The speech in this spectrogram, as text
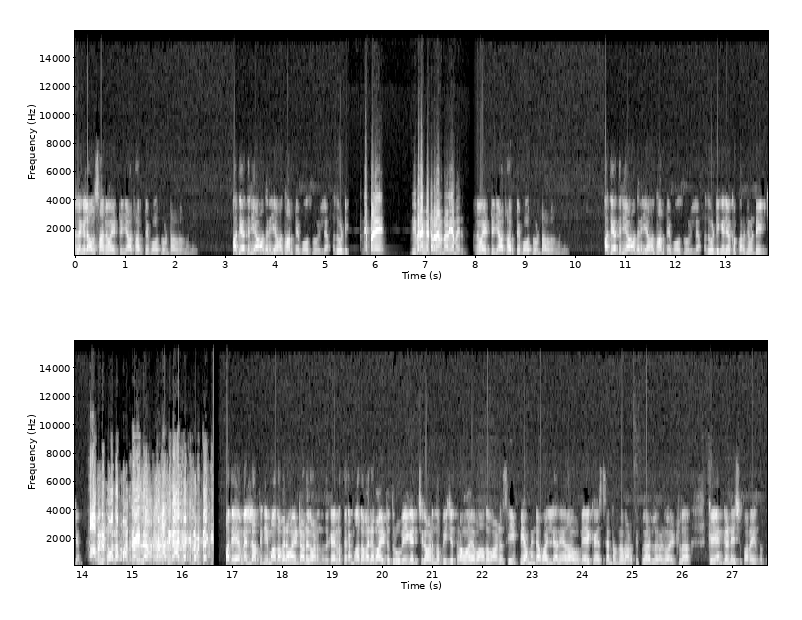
അല്ലെങ്കിൽ അവസാനമായിട്ട് യാഥാർത്ഥ്യ ബോധം ഉണ്ടാവുക എന്നുള്ളത്. അദ്ദേഹത്തിന് യാതൊരു യാഥാർത്ഥ്യ ബോധവും ഇല്ല. അതുകൊണ്ട് പറഞ്ഞപ്പോഴേ വിവരം കേട്ടവനാണെന്ന് അറിയാമായിരുന്നു. അവസാനമായിട്ട് യാഥാർത്ഥ്യ ബോധം ഉണ്ടാവുക എന്നുള്ളത്. അദ്ദേഹത്തിന് യാതൊരു യാഥാർത്ഥ്യ ബോധവും ഇല്ല. അതുകൊണ്ട് ഇങ്ങനെയൊക്കെ പറഞ്ഞുകൊണ്ടേയിരിക്കാം. അവന് ബോധം പണ്ടേ ഇല്ല. അത് കാര്യം വിട്ടേക്ക്. അദ്ദേഹം എല്ലാത്തിനെയും മതപരമായിട്ടാണ് കാണുന്നത്. കേരളത്തെ മതപരമായിട്ട് ധ്രുവീകരിച്ച് കാണുന്ന വിചിത്രമായ വാദമാണ് സി പി എമ്മിന്റെ വലിയ നേതാവും എ കെ സെന്ററിന്റെ നടത്തിപ്പുകാരിലുമായിട്ടുള്ള കെ എൻ ഗണേഷ് പറയുന്നത്.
